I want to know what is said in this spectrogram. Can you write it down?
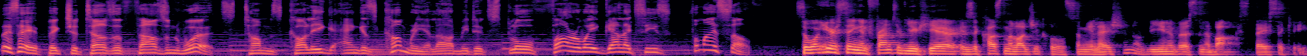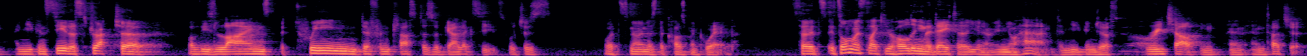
They say a picture tells a thousand words. Tom's colleague Angus Comrie allowed me to explore faraway galaxies for myself. So, what you're seeing in front of you here is a cosmological simulation of the universe in a box, basically. And you can see the structure of these lines between different clusters of galaxies, which is what's known as the cosmic web. So it's, it's almost like you're holding the data, you know, in your hand, and you can just reach out and, and, and touch it.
